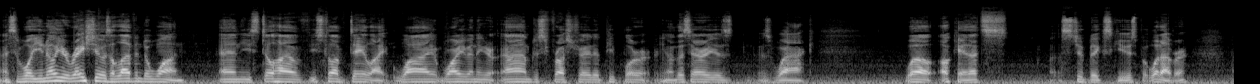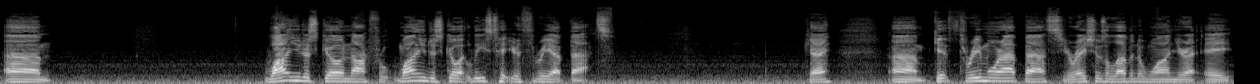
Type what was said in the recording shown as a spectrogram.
I said, well, you know your ratio is 11 to 1 and you still have you still have daylight. Why why are you ending? Ah, I'm just frustrated. People are you know this area is is whack. Well, okay, that's a stupid excuse, but whatever. Um, why don't you just go knock for? Why don't you just go at least hit your three at bats? Okay, um, get three more at bats. Your ratio is 11 to one. You're at eight.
